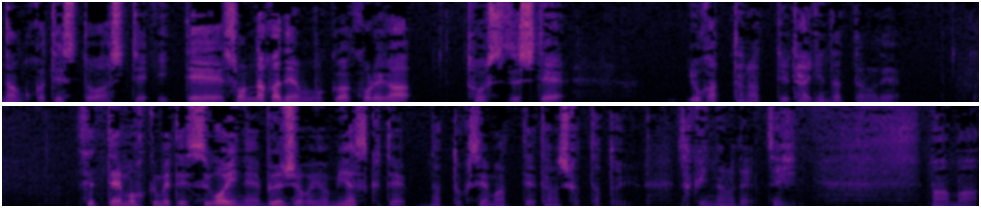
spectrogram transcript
何個かテストはしていて、その中でも僕はこれが突出して良かったなっていう体験だったので、設定も含めてすごいね、文章が読みやすくて納得性もあって楽しかったという作品なので、ぜひ、まあまあ、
